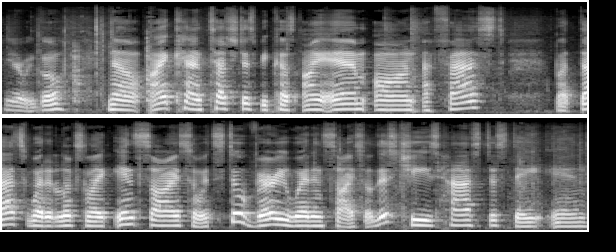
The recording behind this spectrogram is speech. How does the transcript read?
Here we go. Now, I can't touch this because I am on a fast, but that's what it looks like inside, so it's still very wet inside. So this cheese has to stay in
